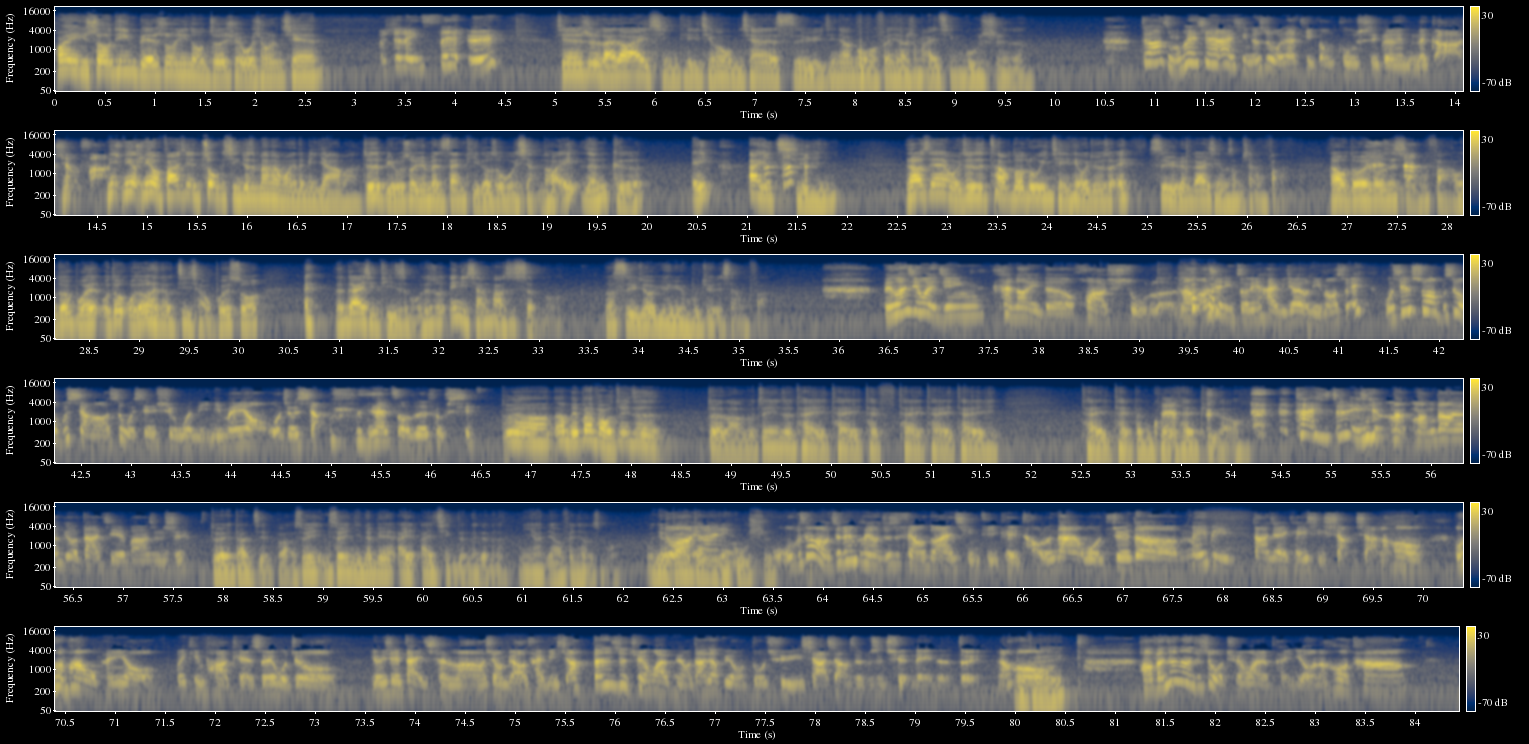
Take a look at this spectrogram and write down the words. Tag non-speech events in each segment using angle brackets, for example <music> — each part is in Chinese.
欢迎收听，别说你懂哲学，我熊仁谦。我是林思雨。今天是来到爱情题，请问我们亲爱的思雨今天要跟我分享什么爱情故事呢？对啊，怎么会现在爱情都是我在提供故事跟那个啊、想法？你你有你有发现重心就是慢慢往你那边压吗？就是比如说原本三题都是我想，然后诶人格，诶爱情，<laughs> 然后现在我就是差不多录音前一天，我就会说诶思雨人格爱情有什么想法？然后我都会说是想法，我都不会，我都我都很有技巧，我不会说诶人格爱情题是什么，我就说诶你想法是什么？然后思雨就有源源不绝的想法。没关系，我已经看到你的话术了。然后，而且你昨天还比较有礼貌说：“哎，我先说啊，不是我不想啊，是我先询问你，你没有，我就想 <laughs> 你在走这个路线。”对啊，那没办法，我最近真的，对了，我最近真的太太太太太太太太崩溃，太疲劳，<laughs> 太就是已经忙忙到要给我大结巴，是不是？对，大结巴。所以，所以你那边爱爱情的那个呢？你要你要分享什么？我你有刚刚讲一为个故事，我我不知道，我这边朋友就是非常多爱情题可以讨论，但我觉得 maybe 大家也可以一起想一下。然后我很怕我朋友会听 podcast，所以我就有一些代称啦，然后希望不要太明显啊。但是是圈外朋友，大家不用多去遐想是不是圈内的，对。然后好，反正呢就是我圈外的朋友，然后他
